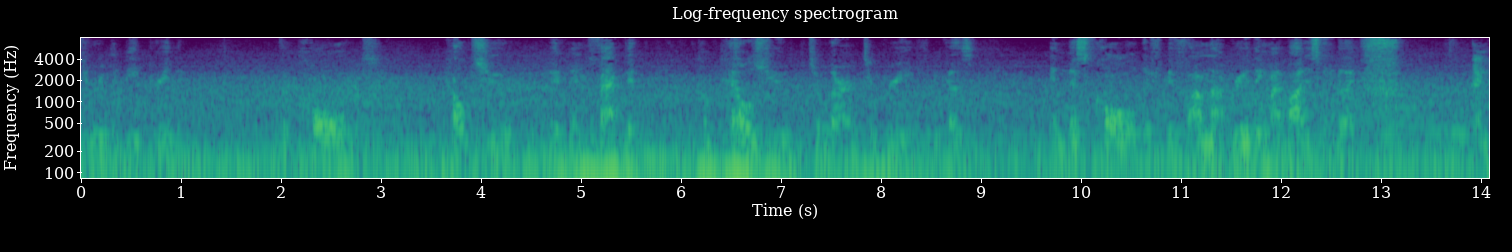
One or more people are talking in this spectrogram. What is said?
through the deep breathing. The cold helps you, it, in fact, it compels you to learn to breathe because in this cold, if, if I'm not breathing, my body's gonna be like, and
